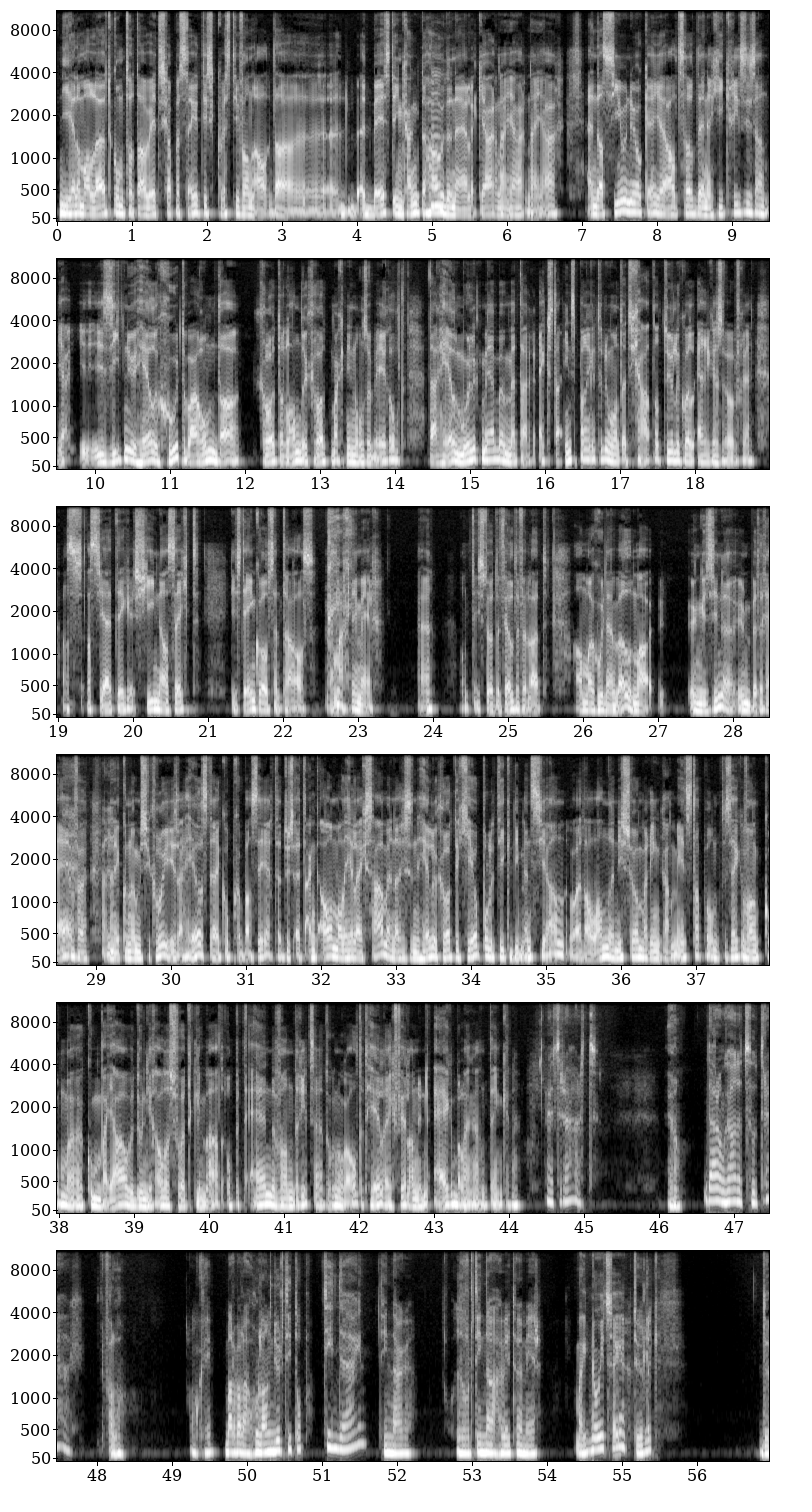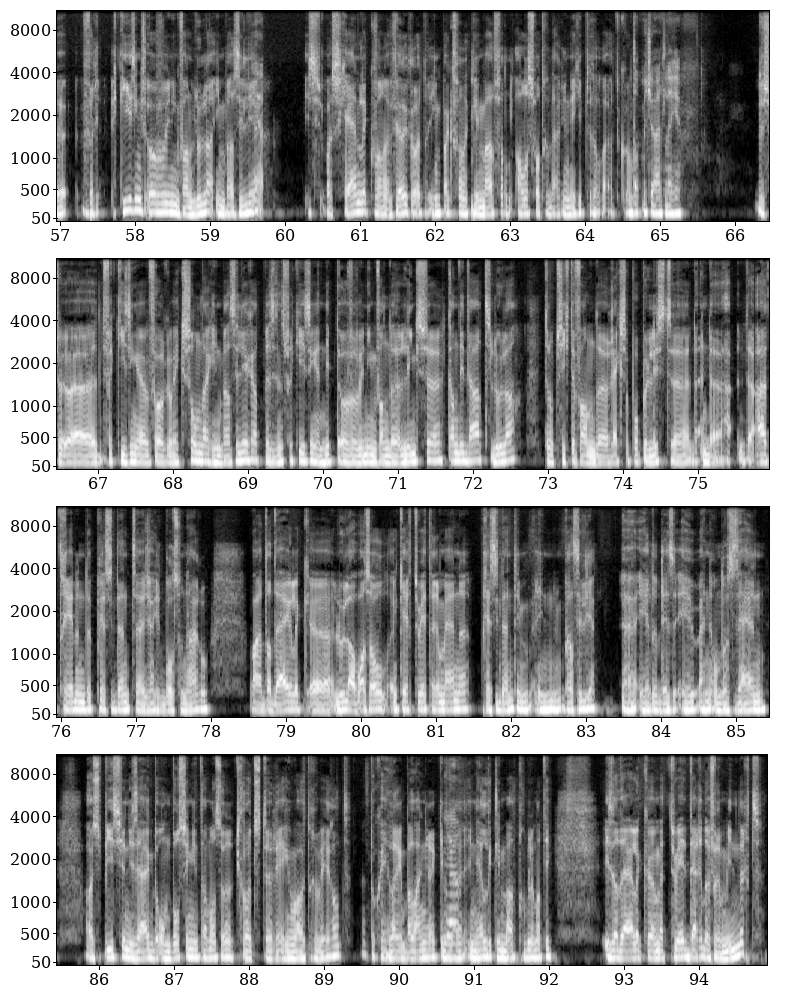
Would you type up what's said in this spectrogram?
niet helemaal uitkomt wat dat wetenschappers zeggen. Het is een kwestie van al, dat, uh, het beest in gang te hm. houden, eigenlijk, jaar na jaar na jaar. En dat zien we nu ook. Hè. Je haalt zelf de energiecrisis aan. Ja, je ziet nu heel goed waarom dat grote landen, grootmachten in onze wereld, daar heel moeilijk mee hebben met daar extra inspanningen te doen. Want het gaat natuurlijk wel ergens over. Hè. Als, als jij tegen China zegt, die steenkoolcentrales, dat mag niet meer. Hè? Want die stoten veel te veel uit. Allemaal goed en wel, maar hun gezinnen, hun bedrijven, hun economische groei is daar heel sterk op gebaseerd. Dus het hangt allemaal heel erg samen en er is een hele grote geopolitieke dimensie aan, waar de landen niet zomaar in gaan meestappen om te zeggen van kom, uh, kumbaya, we doen hier alles voor het klimaat. Op het einde van de rit zijn er toch nog altijd heel erg veel aan hun eigen belang aan het denken. Hè. Uiteraard. Ja. Daarom gaat het zo traag. Voilà. Oké. Barbara, hoe lang duurt die top? Tien dagen. Tien dagen. Dus over tien dagen weten we meer. Mag ik nog iets zeggen? Tuurlijk de verkiezingsoverwinning van Lula in Brazilië is waarschijnlijk van een veel groter impact van het klimaat van alles wat er daar in Egypte zal uitkomen. Dat moet je uitleggen. Dus uh, de verkiezingen vorige week zondag in Brazilië gehad, presidentsverkiezingen, nipt de overwinning van de linkse kandidaat Lula ten opzichte van de rechtse populist uh, de, en de, de uitredende president uh, Jair Bolsonaro. Waar dat eigenlijk, Lula was al een keer twee termijnen president in, in Brazilië uh, eerder deze eeuw. En onder zijn auspiciën is eigenlijk de ontbossing in het Amazone het grootste regenwoud ter wereld. Toch heel erg belangrijk in, ja. in heel de klimaatproblematiek. Is dat eigenlijk uh, met twee derde verminderd.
